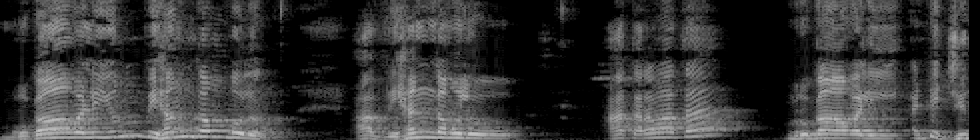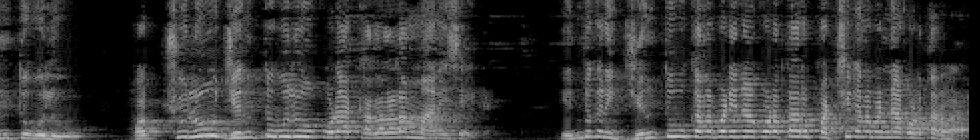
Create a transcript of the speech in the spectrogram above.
మృగావళియున్ విహంగంబులు ఆ విహంగములు ఆ తర్వాత మృగావళి అంటే జంతువులు. పక్షులు జంతువులు కూడా కదలడం మానేసేయట. ఎందుకని జంతువు కనపడినా కొడతారు పక్షి కనపడినా కొడతారు వాళ్ళు.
